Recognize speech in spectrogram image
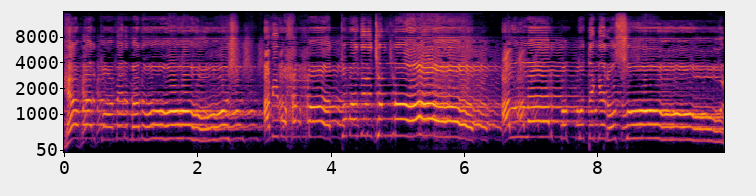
হে আমার কমের মানুষ, আমি মুহাম্মদ থেকে রসুল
